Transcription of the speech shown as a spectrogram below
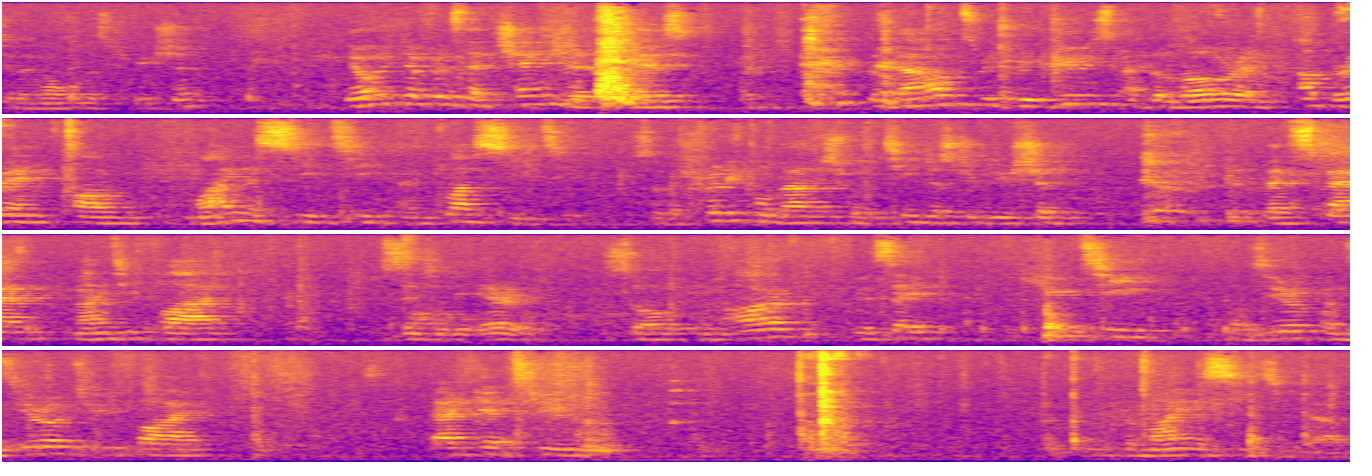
to the normal distribution. The only difference that changes is the bounds which we use at the lower and upper end are minus CT and plus CT. So the critical values for the T distribution that span 95% of the area. So in R, we'd say QT of 0.025, that gets you minus CT value.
